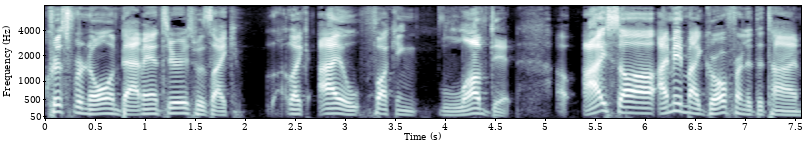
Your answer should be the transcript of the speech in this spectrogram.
Christopher Nolan Batman series was like, like I fucking loved it. I saw, I made my girlfriend at the time.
